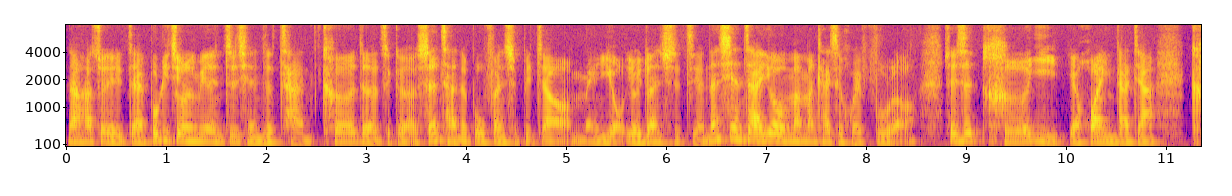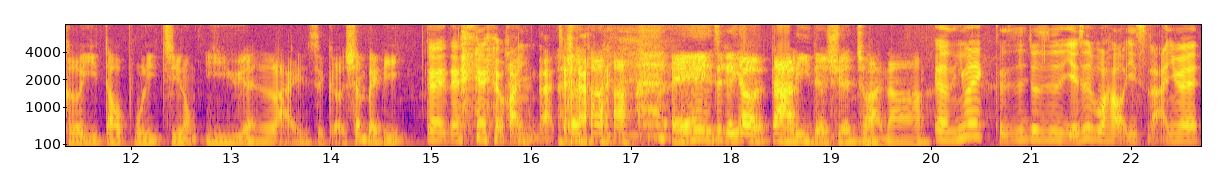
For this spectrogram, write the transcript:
那他所以在玻璃基隆医院之前的产科的这个生产的部分是比较没有，有一段时间，那现在又慢慢开始恢复了哦，所以是可以也欢迎大家可以到玻璃基隆医院来这个生 baby。对对，欢迎大家。哎、这个要大力的宣传啊！嗯，因为可是就是也是不好意思啦，因为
